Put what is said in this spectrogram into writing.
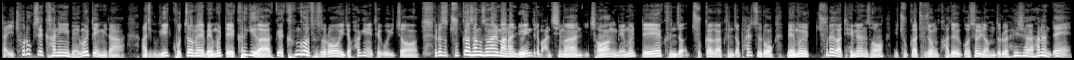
자, 이 초록색 칸이 매물대입니다. 아직 윗 고점의 매물대의 크기가 꽤 큰 것으로 이제 확인이 되고 있죠. 그래서 주가 상승할 만한 요인들이 많지만 이 저항 매물대에 근접 주가가 근접할수록 매물 출회가 되면서 이 주가 조정 받을 것을 염두를 하셔야 하는데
